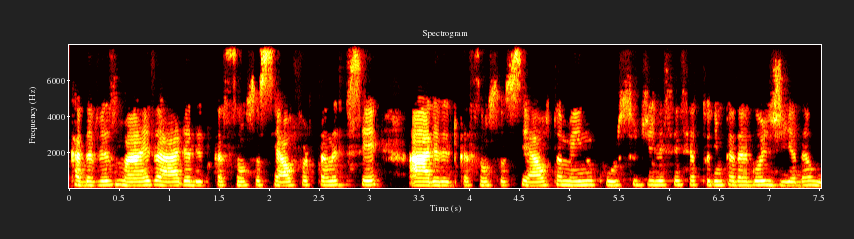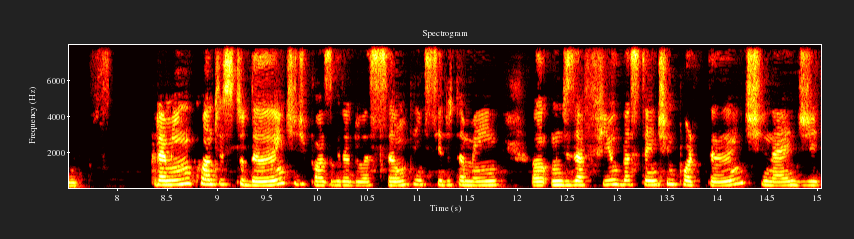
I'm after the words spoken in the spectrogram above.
cada vez mais a área da educação social, fortalecer a área da educação social também no curso de licenciatura em pedagogia da UFRGS. Para mim, enquanto estudante de pós-graduação, tem sido também um desafio bastante importante, né, de,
